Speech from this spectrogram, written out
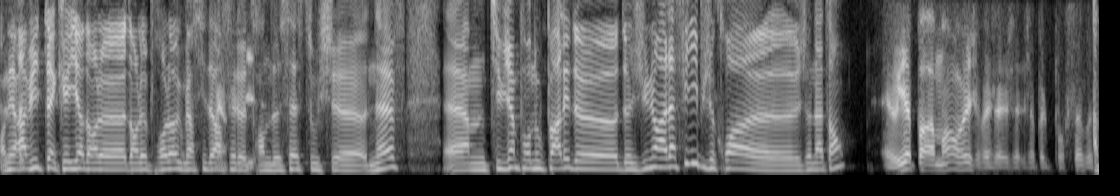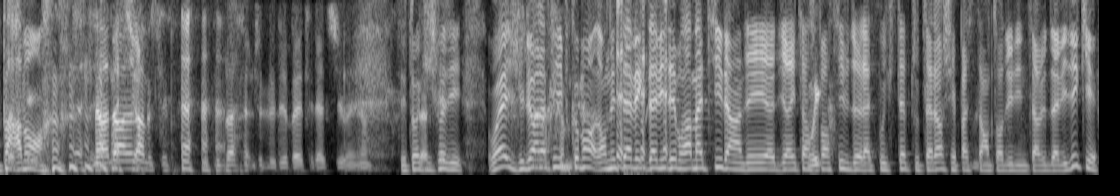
On est ravis de t'accueillir dans le, dans le prologue. Merci d'avoir fait le 32-16 touche euh, 9. Euh, tu viens pour nous parler de, de Junior Alaphilippe, je crois, euh, Jonathan Eh oui, apparemment, oui, j'appelle pour ça. à Apparemment. fait. Non, non, non, mais c'est- pas- le débat c'est là-dessus. C'est toi à qui choisis. Ouais, Julien Alaphilippe, comment On était avec David Ebramati, l'un des euh, directeurs Oui. sportifs de la Quick Step tout à l'heure. Je sais pas si tu as entendu l'interview de David, qui est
